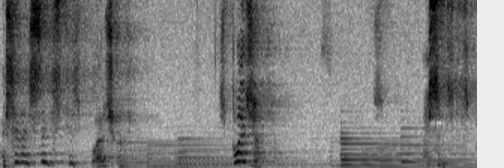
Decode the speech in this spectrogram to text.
I said, I sensed his pleasure. His pleasure. I sensed his pleasure.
